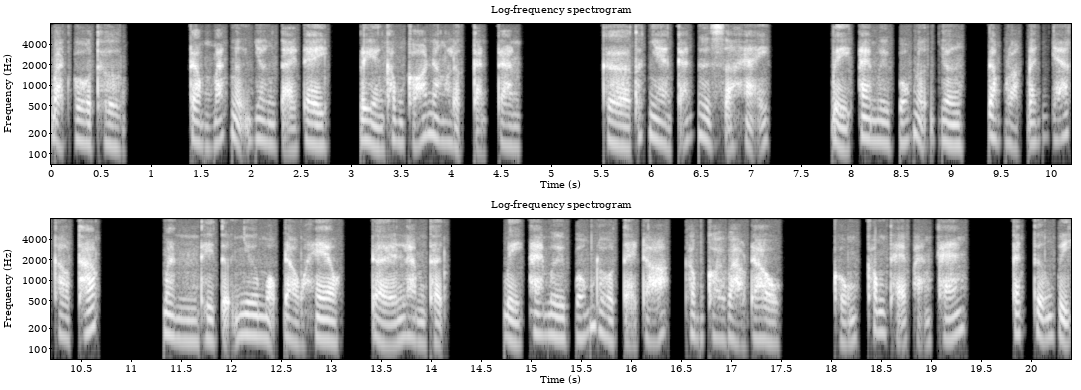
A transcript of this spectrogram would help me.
bạch vô thường. Trong mắt nữ nhân tại đây liền không có năng lực cạnh tranh. Cờ thất nhàn cả người sợ hãi, bị 24 nữ nhân đồng loạt đánh giá cao thấp. Mình thì tự như một đầu heo để làm thịt, bị 24 đồ tệ đó không coi vào đầu, cũng không thể phản kháng, cánh tưởng vị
